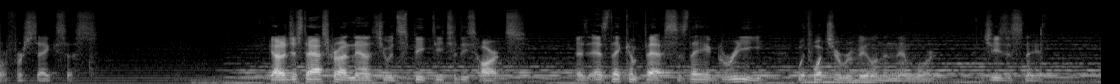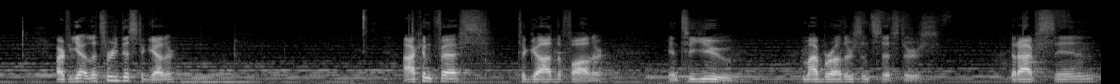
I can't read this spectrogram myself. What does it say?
or forsakes us. God, I just ask right now that you would speak to each of these hearts as, as they confess, as they agree with what you're revealing in them, Lord. In Jesus' name. All right, if you got, let's read this together. I confess to God the Father and to you, my brothers and sisters, that I've sinned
